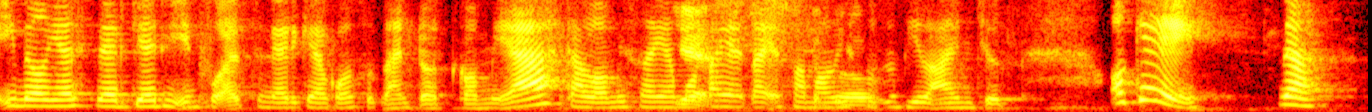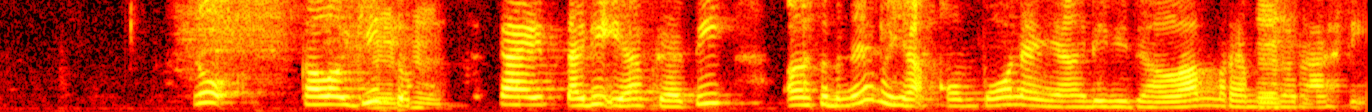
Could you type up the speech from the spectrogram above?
emailnya Sinergia di info@sinergiakonsultan.com ya. Kalau misalnya mau Yes, tanya-tanya sama betul. Wisnu lebih lanjut. Oke, nah, Nu, kalau gitu Mhm. terkait tadi ya berarti eh, sebenarnya banyak komponen yang ada di dalam remunerasi.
